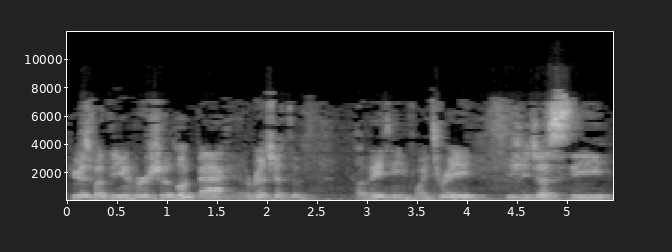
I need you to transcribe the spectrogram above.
Here's what the universe should look back at a redshift of, of 18.3. You should just see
